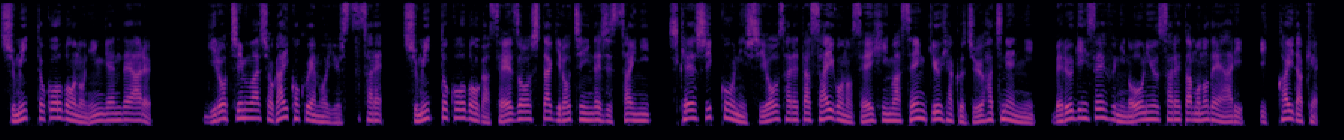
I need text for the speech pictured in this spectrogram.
シュミット工房の人間である。ギロチンは諸外国へも輸出され、シュミット工房が製造したギロチンで実際に死刑執行に使用された最後の製品は1918年にベルギー政府に納入されたものであり、1回だけ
